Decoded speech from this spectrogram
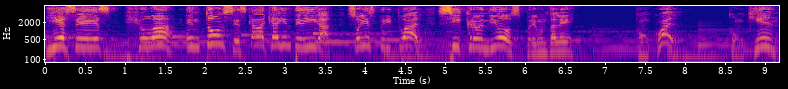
Y ese es Jehová. Entonces, cada que alguien te diga, soy espiritual, sí creo en Dios, pregúntale, ¿Con cuál? ¿Con quién?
